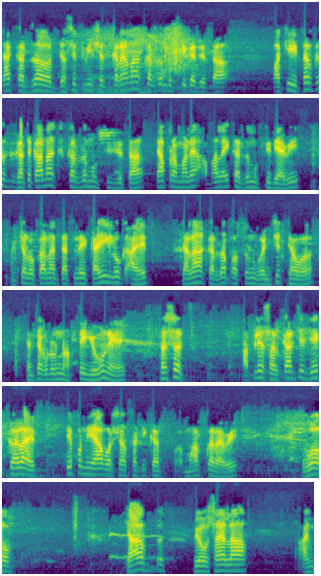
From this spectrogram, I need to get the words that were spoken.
त्या कर्ज जसे तुम्ही शेतकऱ्यांना कर्जमुक्ती देता बाकी इतर घटकांना कर्जमुक्ती देता त्याप्रमाणे आम्हालाही कर्जमुक्ती द्यावी. आमच्या लोकांना त्यातले काही लोक आहेत त्यांना कर्जापासून वंचित ठेवावं त्यांच्याकडून हप्ते घेऊ नये. तसंच आपले सरकारचे जे कर आहेत ते पण या वर्षासाठी कर माफ करावे. व या व्यवसायाला आणि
